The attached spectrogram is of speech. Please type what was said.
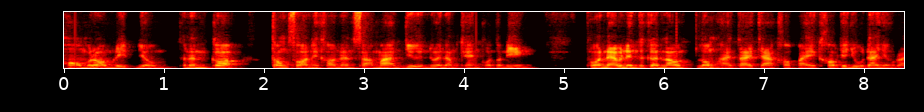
หอมรอมริบโยมฉะนั้นก็ต้องสอนให้เขานั้นสามารถยืนด้วยลำแข้งของตนเองเพราะวันใดวันหนึ่งถ้าเกิดเราล้มหายตายจากเขาไปเขาจะอยู่ได้อย่างไร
